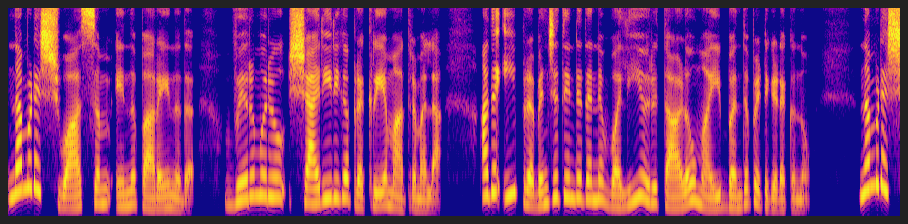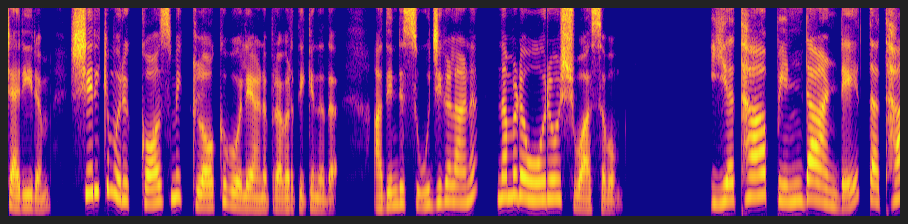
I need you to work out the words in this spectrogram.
നമ്മുടെ ശ്വാസം എന്ന് പറയുന്നത് വെറുമൊരു ശാരീരിക പ്രക്രിയ മാത്രമല്ല അത് ഈ പ്രപഞ്ചത്തിന്റെ തന്നെ വലിയൊരു താളവുമായി ബന്ധപ്പെട്ട് കിടക്കുന്നു. നമ്മുടെ ശരീരം ശരിക്കും ഒരു കോസ്മിക് ക്ലോക്ക് പോലെയാണ് പ്രവർത്തിക്കുന്നത്. അതിന്റെ സൂചികളാണ് നമ്മുടെ ഓരോ ശ്വാസവും. യഥാ പിണ്ടാണ്ഡേ തഥാ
